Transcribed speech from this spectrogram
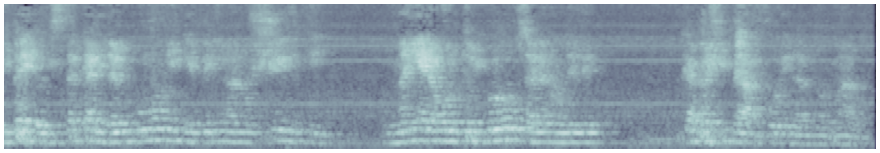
ripeto, distaccati dai comuni che venivano scelti in maniera molto rigorosa erano delle capacità fuori dal normale.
